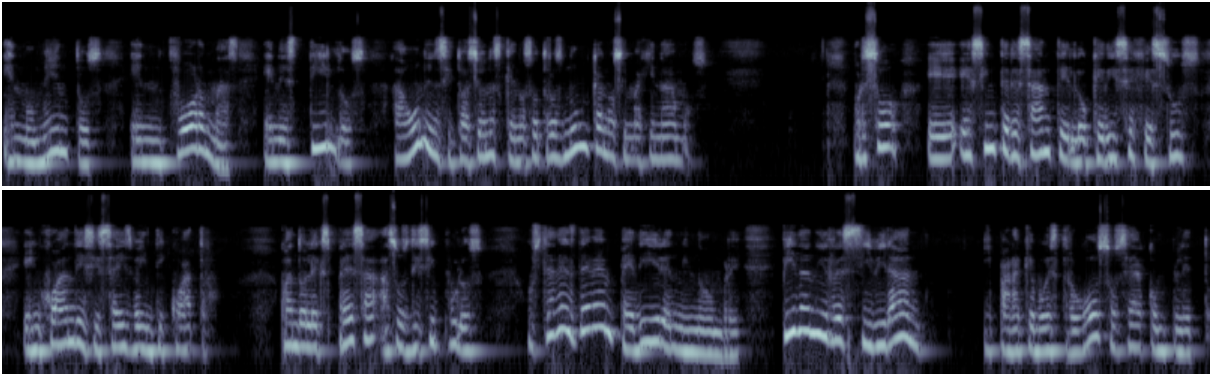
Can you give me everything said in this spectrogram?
en momentos, en formas, en estilos, aún en situaciones que nosotros nunca nos imaginamos. Por eso eh, es interesante lo que dice Jesús en Juan 16, 24, cuando le expresa a sus discípulos, ustedes deben pedir en mi nombre, pidan y recibirán, y para que vuestro gozo sea completo.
